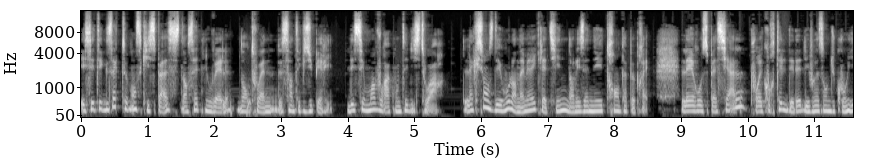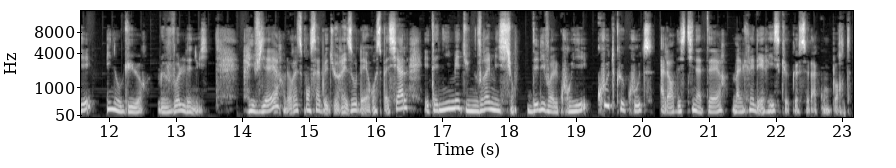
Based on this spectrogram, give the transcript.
Et c'est exactement ce qui se passe dans cette nouvelle d'Antoine de Saint-Exupéry. Laissez-moi vous raconter l'histoire. L'action se déroule en Amérique latine dans les années 30 à peu près. L'aérospatiale, pour écourter le délai de livraison du courrier, inaugure le vol de nuit. Rivière, le responsable du réseau de l'aérospatiale, est animé d'une vraie mission, délivrer le courrier coûte que coûte à leur destinataire malgré les risques que cela comporte.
